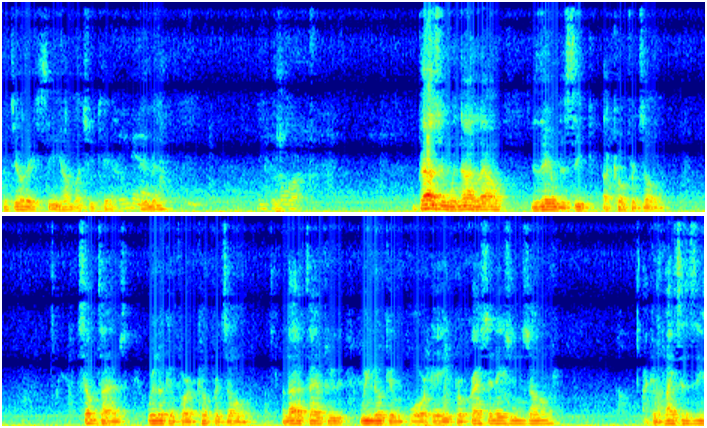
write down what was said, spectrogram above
until they see how much you care. Amen. Amen. Thank you, Lord. Passion would not allow them to seek a comfort zone. Sometimes we're looking for a comfort zone. A lot of times we, we're looking for a procrastination zone, a complacency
